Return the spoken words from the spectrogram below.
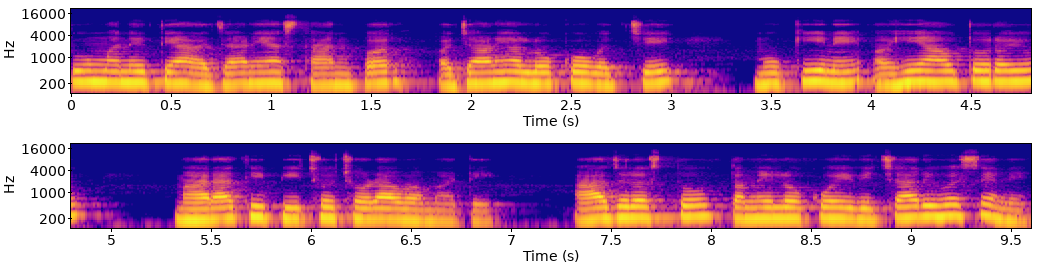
તું મને ત્યાં અજાણ્યા સ્થાન પર અજાણ્યા લોકો વચ્ચે મૂકીને અહીં આવતો રહ્યો? મારાથી પીછો છોડાવવા માટે. આ જ રસ્તો તમે લોકોએ વિચાર્યું હશે ને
